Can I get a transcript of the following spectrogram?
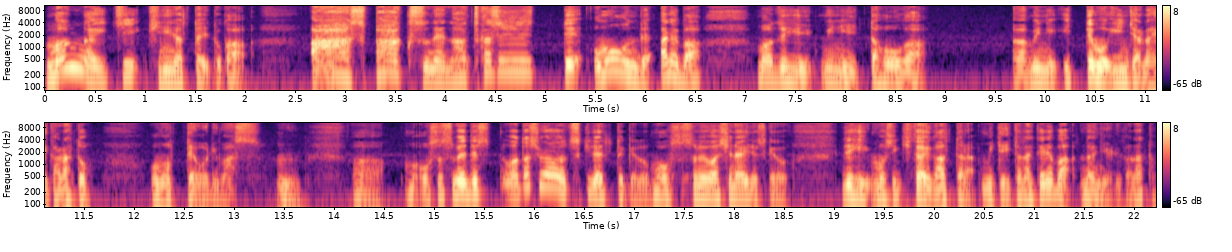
万が一気になったりとか、ああ、スパークスね、懐かしいって思うんであれば、まあぜひ見に行った方が、あ見に行ってもいいんじゃないかなと思っております。うん。あまあ、おすすめです。私は好きだったけど、まあおすすめはしないですけど、ぜひもし機会があったら見ていただければ何よりかなと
